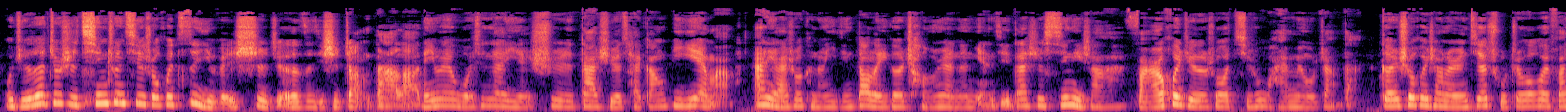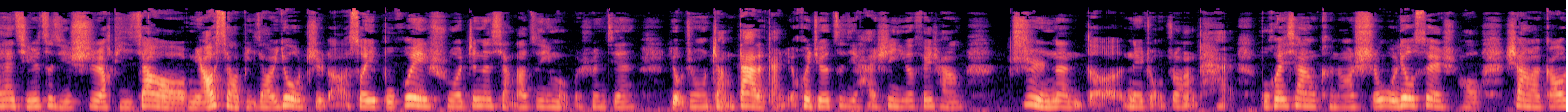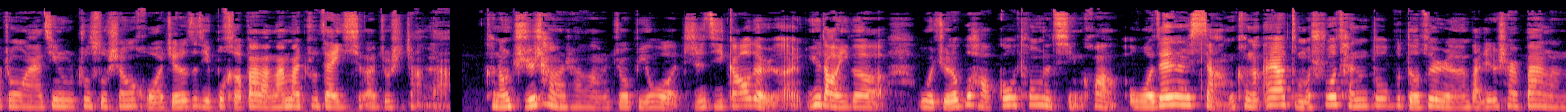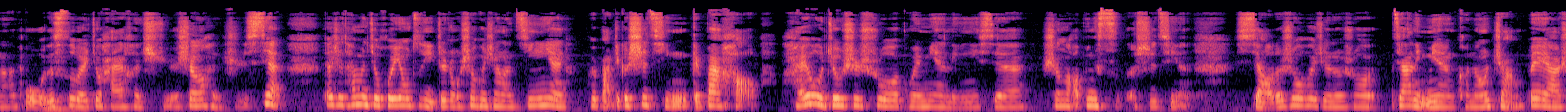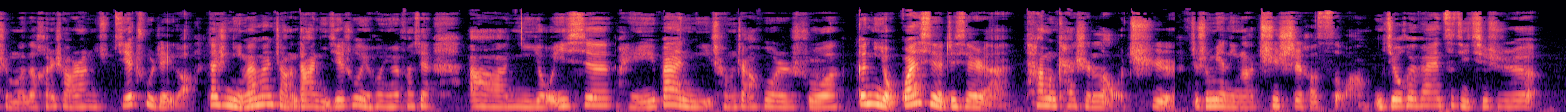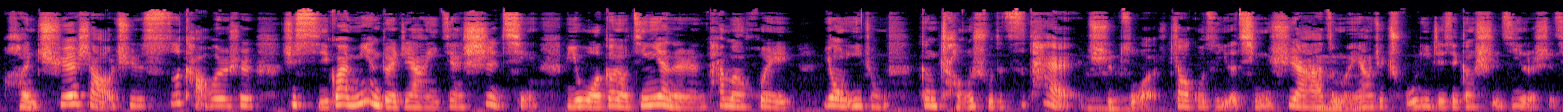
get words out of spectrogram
我觉得就是青春期的时候会自以为是，觉得自己是长大了。因为我现在也是大学才刚毕业嘛，按理来说可能已经到了一个成人的年纪，但是心理上反而会觉得说，其实我还没有长大。跟社会上的人接触之后，会发现其实自己是比较渺小、比较幼稚的，所以不会说真的想到自己某个瞬间有这种长大的感觉，会觉得自己还是一个非常。稚嫩的那种状态，不会像可能十五六岁的时候上了高中啊，进入住宿生活，觉得自己不和爸爸妈妈住在一起了，就是长大。可能职场上就比我职级高的人遇到一个我觉得不好沟通的情况，我在那想，可能哎呀，怎么说才能都不得罪人，把这个事儿办了呢？我的思维就还很学生，很直线，但是他们就会用自己这种社会上的经验，会把这个事情给办好。还有就是说，会面临一些生老病死的事情。小的时候会觉得说家里面可能长辈啊什么的很少让你去接触这个，但是你慢慢长大，你接触以后你会发现啊，你有一些陪伴你成长或者说跟你有关系的这些人，他们开始老去，就是面临了去世和死亡，你就会发现自己其实很缺少去思考或者是去习惯面对这样一件事情。比我更有经验的人，他们会。用一种更成熟的姿态去做，照顾自己的情绪啊，怎么样去处理这些更实际的事情？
